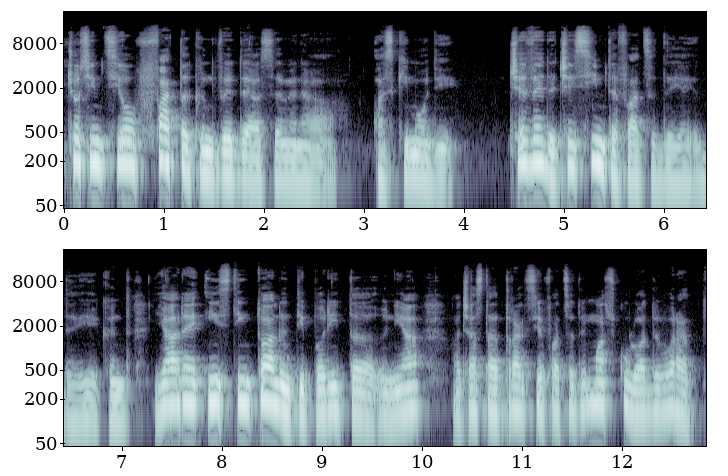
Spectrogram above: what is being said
ce-o simți o fată când vede asemenea aschimodii? Ce vede, ce simte față de ei, de ei când ea are instinctual întipărită în ea această atracție față de masculul adevărat,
